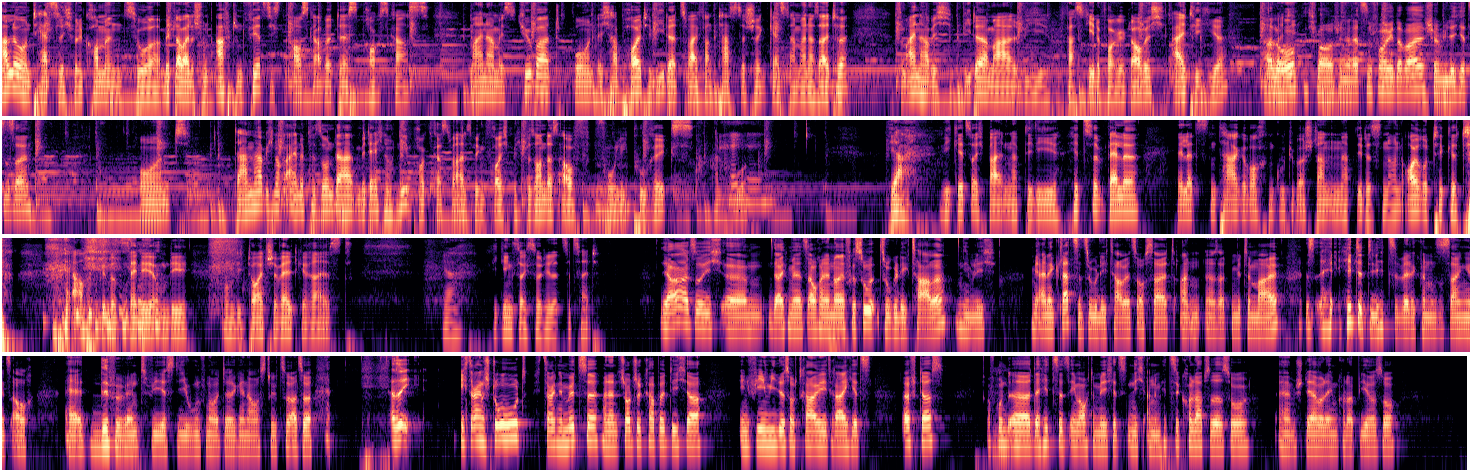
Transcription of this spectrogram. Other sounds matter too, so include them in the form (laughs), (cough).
Hallo und herzlich willkommen zur mittlerweile schon 48. Ausgabe des Proxcasts. Mein Name ist Hubert und ich habe heute wieder zwei fantastische Gäste an meiner Seite. Zum einen habe ich wieder mal, wie fast jede Folge, glaube ich, IT hier. Hallo, IT. ich war auch schon in der letzten Folge dabei. Schön wieder hier zu sein. Und dann habe ich noch eine Person da, mit der ich noch nie im Podcast war, deswegen freue ich mich besonders auf Foli Purix. Hallo. Hey, hey. Ja, wie geht's euch beiden? Habt ihr die Hitzewelle der letzten Tage, Wochen gut überstanden? Habt ihr das 9-Euro-Ticket (laughs) ausgenutzt? Seid ihr um die, um die deutsche Welt gereist? Ja, wie ging's euch so die letzte Zeit? Ja, also ich, ähm, da ich mir jetzt auch eine neue Frisur zugelegt habe, nämlich mir eine Glatze zugelegt habe, jetzt auch seit, an, äh, seit Mitte Mai. Es hittet die Hitzewelle, kann man so sagen, jetzt auch äh, different, wie es die Jugend von heute gerne ausdrückt. So. Also, also ich, ich trage einen Strohhut, ich trage eine Mütze, meine Giorgio-Kappe, die ich ja in vielen Videos auch trage, die trage ich jetzt öfters. Aufgrund mhm. äh, der Hitze jetzt eben auch, damit ich jetzt nicht an einem Hitzekollaps oder so ähm, sterbe oder eben kollabiere so.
